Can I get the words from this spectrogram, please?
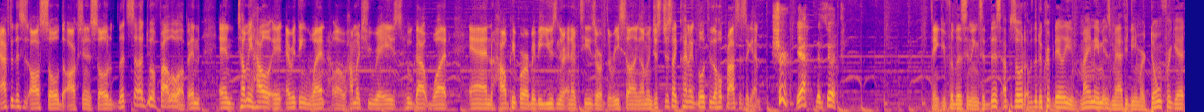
after this is all sold, the auction is sold. Let's uh, do a follow up and and tell me how it, everything went, uh, how much you raised, who got what, and how people are maybe using their NFTs or if they're reselling them, and just just like kind of go through the whole process again. Sure. Yeah, let's do it. Thank you for listening to this episode of the Decrypt Daily. My name is Matthew Diemer. Don't forget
